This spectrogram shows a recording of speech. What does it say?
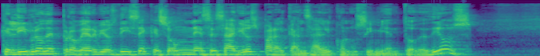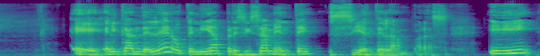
que el libro de Proverbios dice que son necesarios para alcanzar el conocimiento de Dios. Eh, el candelero tenía precisamente siete lámparas y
